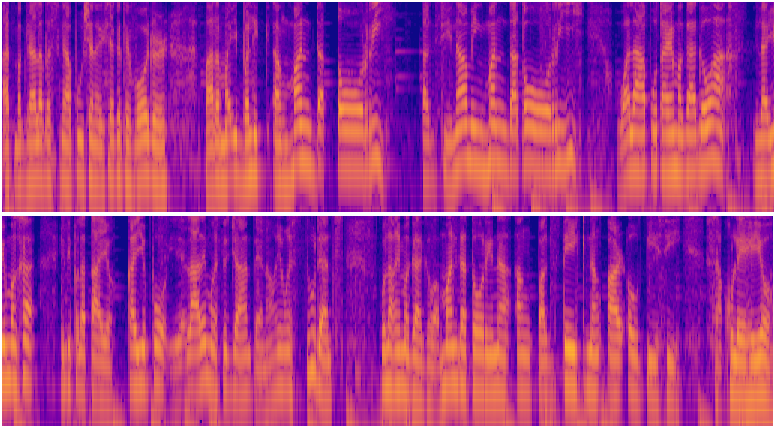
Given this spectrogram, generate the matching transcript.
at maglalabas nga po siya ng executive order para maibalik ang mandatory. Pag sinaming mandatory, wala po tayong magagawa. Yung mga, hindi pala tayo, kayo po, lalo yung mga estudyante, no? yung mga students, wala kayong magagawa. Mandatory na ang pag-take ng ROTC sa kolehiyo.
